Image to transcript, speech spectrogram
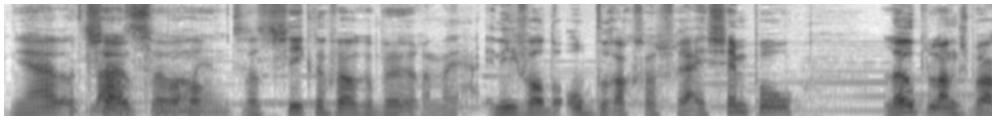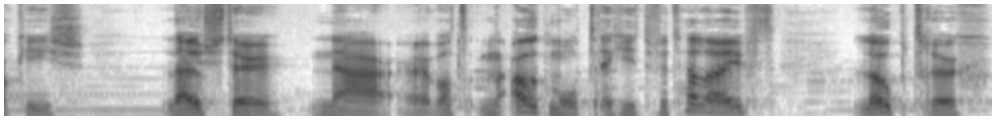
Ja, dat, zou ik wel, moment. dat zie ik nog wel gebeuren. Nou ja, in ieder geval, de opdracht was vrij simpel. Loop langs bakkies. Luister naar eh, wat een oud mol tegen je te vertellen heeft. Loop terug.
